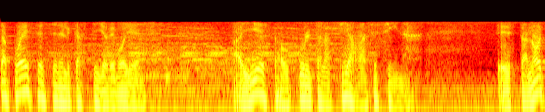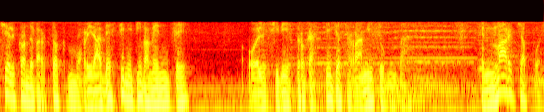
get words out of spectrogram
Pues es en el castillo de Boyer. Ahí está oculta la tierra asesina. Esta noche el conde Bartok morirá definitivamente o el siniestro castillo será mi tumba. En marcha pues.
